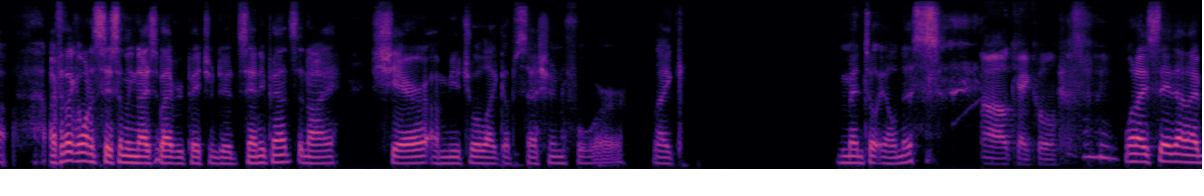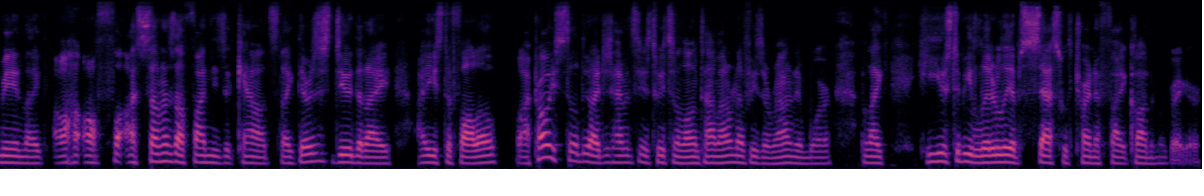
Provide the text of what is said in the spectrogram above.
Uh, I feel like I want to say something nice about every patron, dude. Sandy Pants and I share a mutual like obsession for like mental illness. Oh, okay, cool. when I say that, I mean like I'll, I'll sometimes I'll find these accounts. Like there was this dude that I I used to follow. Well, I probably still do. I just haven't seen his tweets in a long time. I don't know if he's around anymore. But like he used to be literally obsessed with trying to fight Conor McGregor,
